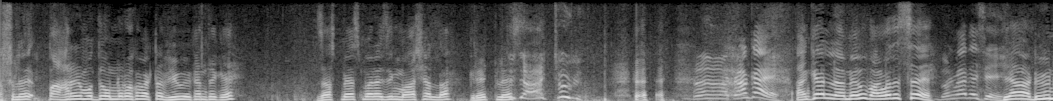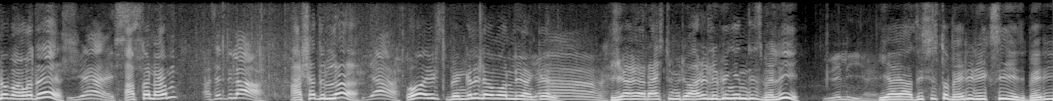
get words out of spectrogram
আসলে পাহাড়ের মধ্যে অন্যরকম একটা ভিউ এখান থেকে জাস্ট ম্যাচমারাইজিং মাশাল্লাহ গ্রেট প্লেস हाँ, कहाँ का है अंकल मैं हूँ बांग्लादेश से बांग्लादेश से या do you know Bangladesh yes आपका नाम असदुल्ला आशादुल्ला या Oh, it's Bengali name only, uncle. Yeah, yeah, nice to meet you. Are you living in this valley? वेली है Yeah, yeah. This is the very risky, very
